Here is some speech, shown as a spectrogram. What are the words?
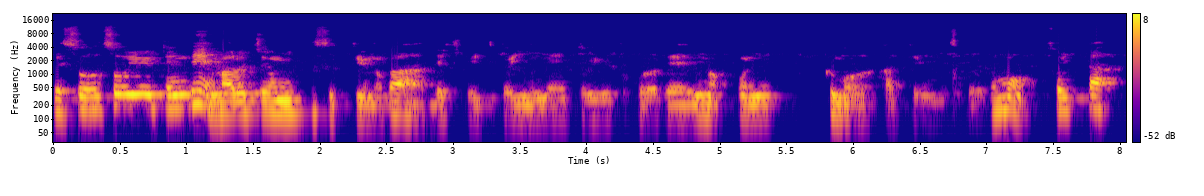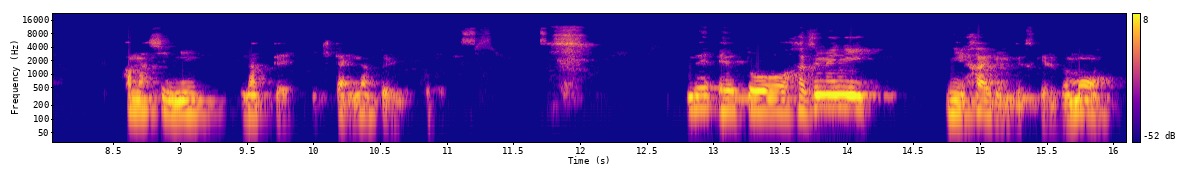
でそうそういう点でマルチオミックスっていうのができていくといいねというところで今ここに雲がかかってるんですけれどもそういった話になっていきたいなということです。で、えっ、ー、と、初めにに入るんですけれども、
